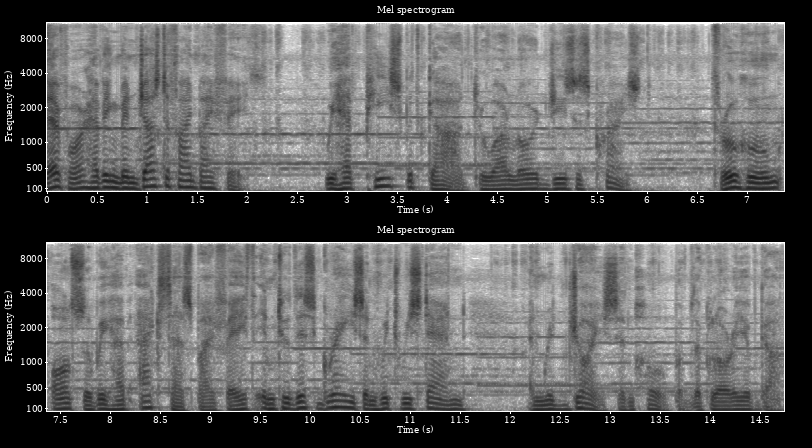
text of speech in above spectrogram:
Therefore, having been justified by faith, we have peace with God through our Lord Jesus Christ, through whom also we have access by faith into this grace in which we stand and rejoice in hope of the glory of God.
